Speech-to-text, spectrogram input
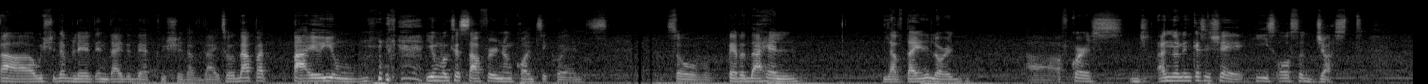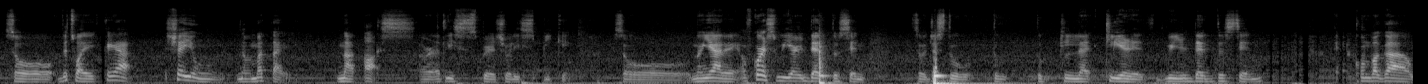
uh, we should have lived and died the death we should have died. So, dapat tayo yung, yung magsasuffer ng consequence. So, pero dahil love tayo ni Lord, uh, of course, ano rin kasi siya eh, He's also just. So, that's why, kaya siya yung namatay, not us, or at least spiritually speaking. So, nangyari, of course, we are dead to sin. So, just to, to, to cle- clear it, we are dead to sin. Kumbaga,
